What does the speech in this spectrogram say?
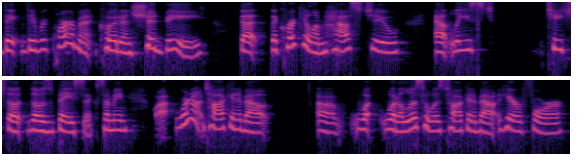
the the requirement could and should be that the curriculum has to at least teach the, those basics. I mean, we're not talking about uh, what what Alyssa was talking about here for,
